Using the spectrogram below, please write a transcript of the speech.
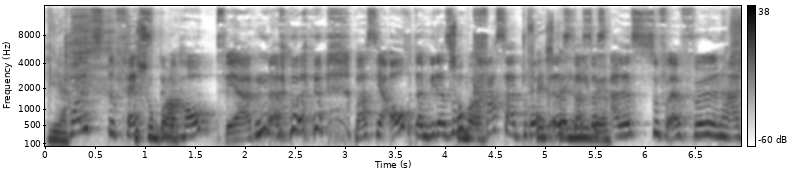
ja. tollste Fest Super. überhaupt werden, was ja auch dann wieder so Super. ein krasser Druck Fest ist, dass das alles zu erfüllen hat,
